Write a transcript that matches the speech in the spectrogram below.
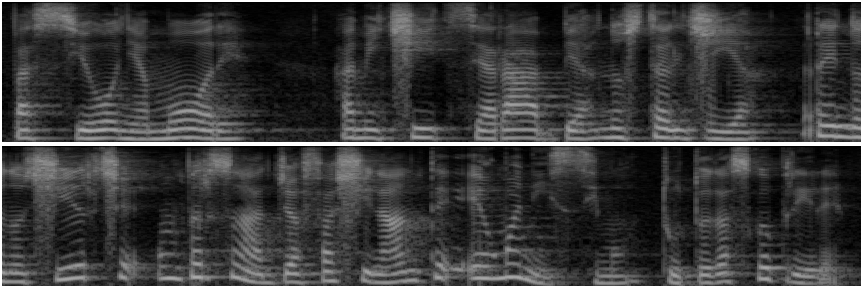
Passioni, amore, amicizia, rabbia, nostalgia rendono Circe un personaggio affascinante e umanissimo, tutto da scoprire.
